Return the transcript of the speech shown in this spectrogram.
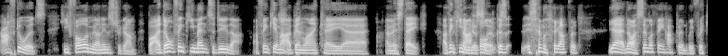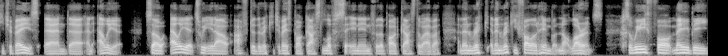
afterwards he followed me on Instagram, but I don't think he meant to do that. I think it might have been like a uh, a mistake. I think he might have thought because a similar thing happened. Yeah, no, a similar thing happened with Ricky Gervais and uh, and Elliot. So Elliot tweeted out after the Ricky Gervais podcast, "Love sitting in for the podcast or whatever," and then Rick and then Ricky followed him, but not Lawrence. So we thought maybe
